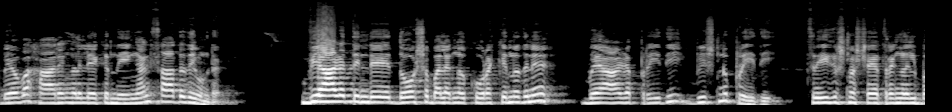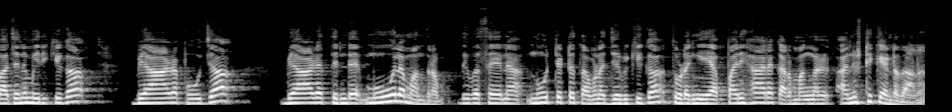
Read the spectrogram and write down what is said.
വ്യവഹാരങ്ങളിലേക്ക് നീങ്ങാൻ സാധ്യതയുണ്ട്. വ്യാഴത്തിന്റെ ദോഷബലങ്ങൾ കുറയ്ക്കുന്നതിന് വ്യാഴപ്രീതി വിഷ്ണുപ്രീതി. ശ്രീകൃഷ്ണ ക്ഷേത്രങ്ങളിൽ ഭജനം ഇരിക്കുക. വ്യാഴപൂജ വ്യാഴത്തിന്റെ മൂലമന്ത്രം. ദിവസേന നൂറ്റെട്ട് തവണ ജപിക്കുക. തുടങ്ങിയ പരിഹാര കർമ്മങ്ങൾ അനുഷ്ഠിക്കേണ്ടതാണ്.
